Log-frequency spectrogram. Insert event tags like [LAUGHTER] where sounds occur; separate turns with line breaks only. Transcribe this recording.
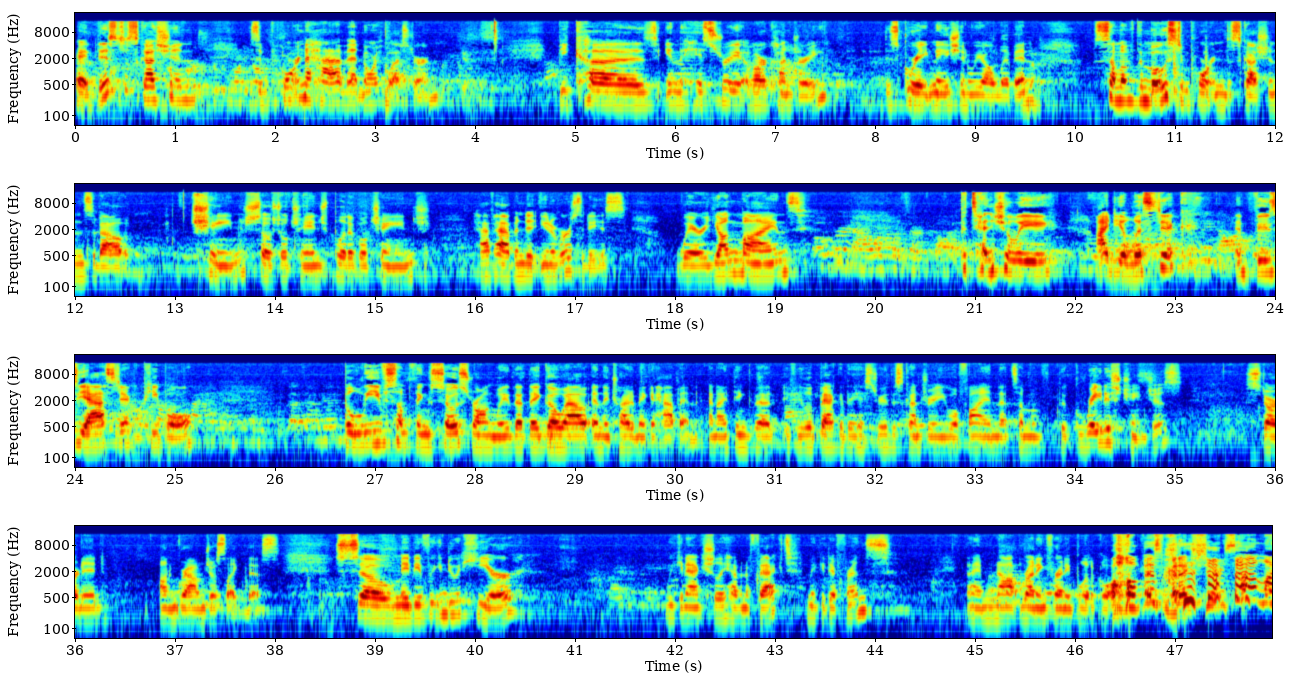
Okay, this discussion is important to have at Northwestern because in the history of our country, this great nation we all live in, some of the most important discussions about change, social change, political change, have happened at universities where young minds, potentially idealistic, enthusiastic people, believe something so strongly that they go out and they try to make it happen. And I think that if you look back at the history of this country, you will find that some of the greatest changes started on ground just like this. So maybe if we can do it here, we can actually have an effect, make a difference. And I am not running for any political [LAUGHS] office, but I sure [LAUGHS] sound like.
